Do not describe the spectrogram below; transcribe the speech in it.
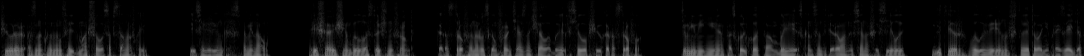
Фюрер ознакомил фельдмаршала с обстановкой. Кессельринг вспоминал. Решающим был Восточный фронт. Катастрофа на русском фронте означала бы всеобщую катастрофу. Тем не менее, поскольку там были сконцентрированы все наши силы, Гитлер был уверен, что этого не произойдет.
